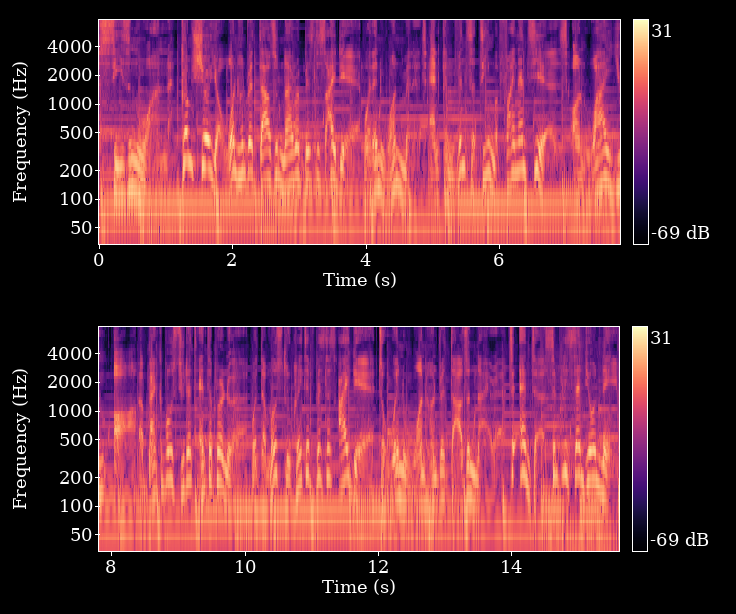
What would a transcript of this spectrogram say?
Season 1. Come share your 100,000 naira business idea within one minute and convince a team of financiers on why you are a bankable student entrepreneur with the most lucrative business idea to win 100,000 naira. To enter, simply send your name,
